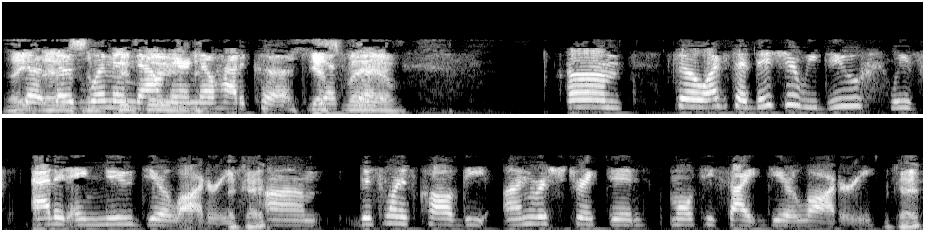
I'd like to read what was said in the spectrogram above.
They, is those women down food. there know how to cook. Yes, sir. ma'am. Um, so like I said, this year we do we've added a new deer lottery. Okay. Um, this one is called the unrestricted multi-site deer lottery. Okay.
